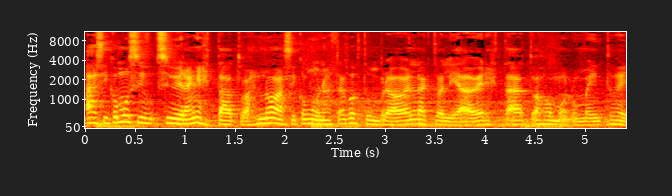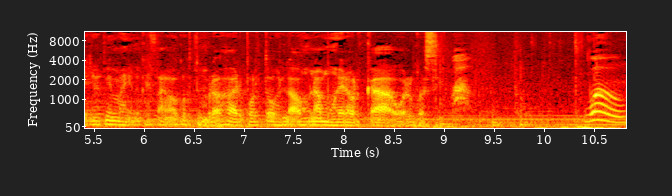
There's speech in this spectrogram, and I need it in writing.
así como si, si hubieran estatuas, ¿no? Así como uno está acostumbrado en la actualidad a ver estatuas o monumentos, ellos me imagino que están acostumbrados a ver por todos lados una mujer ahorcada o algo así. Wow.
